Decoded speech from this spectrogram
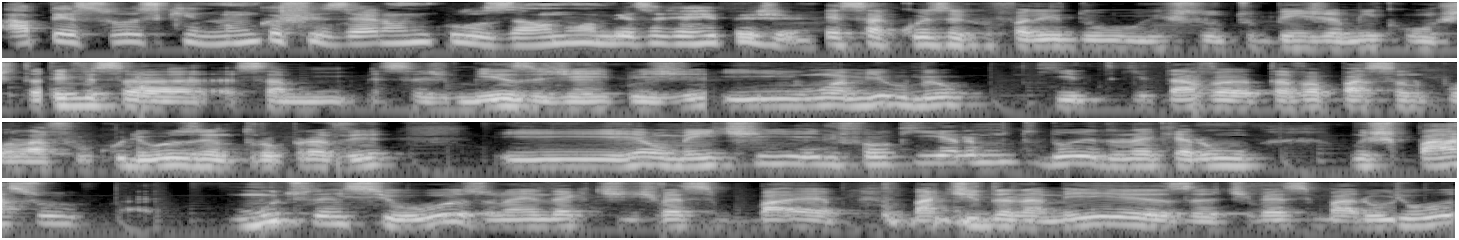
a pessoas que nunca fizeram inclusão numa mesa de RPG. Essa coisa que eu falei do Instituto Benjamin Constant, teve essa, essa, essas mesas de RPG e um amigo meu que, que tava, tava passando por lá ficou curioso, entrou para ver e realmente ele falou que era muito doido, né? Que era um, um espaço muito silencioso, né? ainda que tivesse é, batida na mesa, tivesse barulho,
